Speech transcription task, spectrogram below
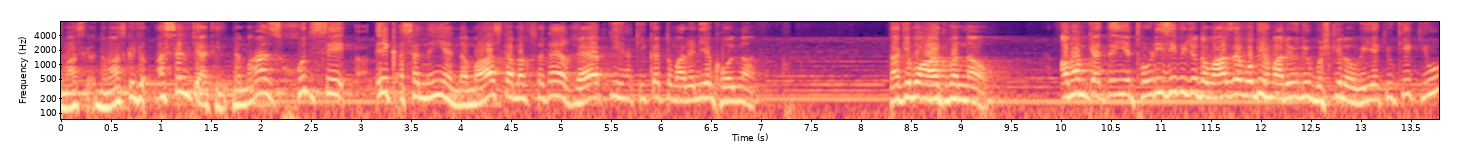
نماز کا نماز کا جو اصل کیا تھی؟ نماز خود سے ایک اصل نہیں ہے۔ نماز کا مقصد ہے غیب کی حقیقت تمہارے لیے کھولنا، تاکہ وہ آنکھ بند نہ ہو۔ اب ہم کہتے ہیں یہ تھوڑی سی بھی جو نماز ہے وہ بھی ہمارے لیے مشکل ہو گئی ہے۔ کیونکہ کیوں؟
